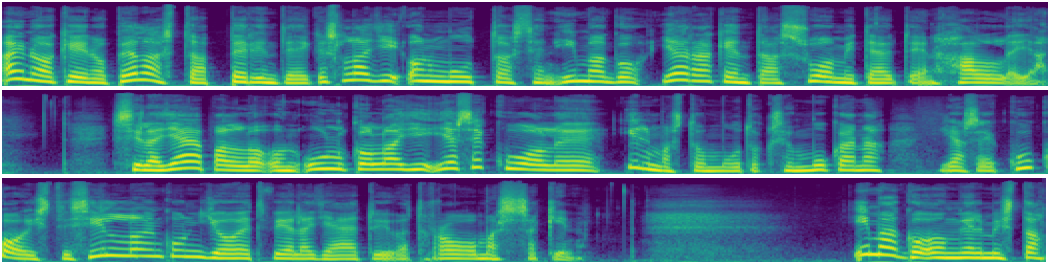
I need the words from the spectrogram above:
Ainoa keino pelastaa perinteikäs laji on muuttaa sen imago ja rakentaa Suomi täyteen halleja. Sillä jääpallo on ulkolaji ja se kuolee ilmastonmuutoksen mukana ja se kukoisti silloin, kun joet vielä jäätyivät Roomassakin. Imago-ongelmista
